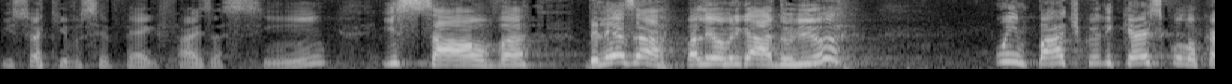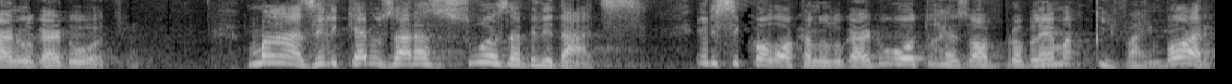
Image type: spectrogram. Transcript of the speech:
Isso aqui você pega e faz assim e salva. Beleza? Valeu, obrigado, viu? O empático, ele quer se colocar no lugar do outro. Mas ele quer usar as suas habilidades. Ele se coloca no lugar do outro, resolve o problema e vai embora.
